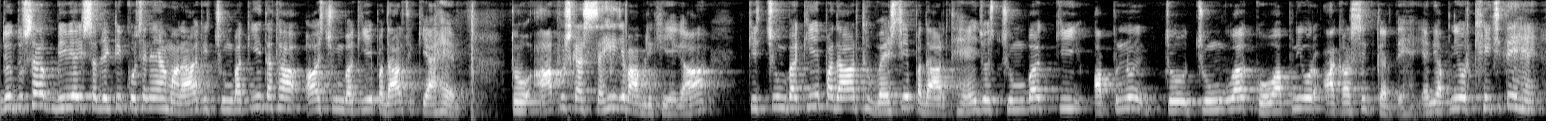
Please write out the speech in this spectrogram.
जो दूसरा वी सब्जेक्टिव क्वेश्चन है हमारा कि चुंबकीय तथा अचुंबकीय पदार्थ क्या है तो आप उसका सही जवाब लिखिएगा। कि चुंबकीय पदार्थ वैसे पदार्थ हैं जो चुंबक की अपने, जो चुंबक को अपनी ओर आकर्षित करते हैं, यानी अपनी ओर खींचते हैं,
